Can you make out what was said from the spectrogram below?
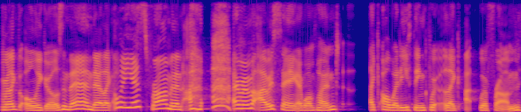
We're like the only girls in there, and they're like, "Oh, where are you guys from?" And then I, I remember I was saying at one point, like, "Oh, where do you think we're like uh, we're from?"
